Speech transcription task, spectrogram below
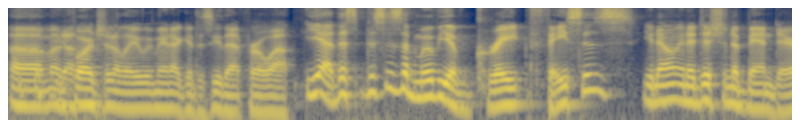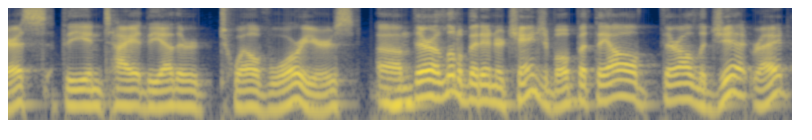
Um, Yeah. Unfortunately, we may not get to see that for a while. Yeah, this this is a movie of great faces. You know, in addition to Banderas, the entire the other twelve warriors, Mm-hmm. um, they're a little bit interchangeable, but they all they're all legit, right?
